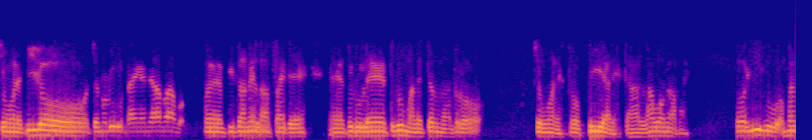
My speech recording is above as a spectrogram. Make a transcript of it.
ကျုံရတယ်ပြီးတော့ကျွန်တော်တို့နိုင်ငံသားပါပေါ့ ဗီဇာနဲ့လာဆိုင်တယ်အဲသူတို့လည်းသူတို့မှလည်းပြဿနာတော့ကျုံရတယ်တော့ပြီးရတယ်ဒါလာဝကပါဟိုကြီးကိုအမှန်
